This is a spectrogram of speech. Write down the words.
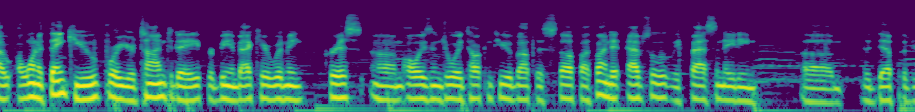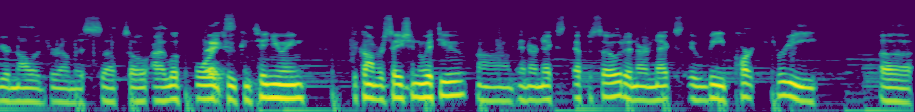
I, I want to thank you for your time today, for being back here with me, Chris. Um, always enjoy talking to you about this stuff. I find it absolutely fascinating um, the depth of your knowledge around this stuff. So I look forward Thanks. to continuing the conversation with you um, in our next episode. And our next, it would be part three uh,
